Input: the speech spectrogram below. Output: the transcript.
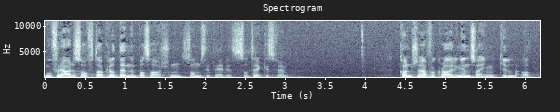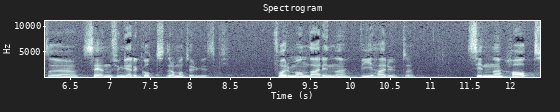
Hvorfor er det så ofte akkurat denne passasjen som siteres og trekkes frem? Kanskje er forklaringen så enkel at uh, scenen fungerer godt dramaturgisk. Formann der inne, vi her ute. Sinne, hat,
